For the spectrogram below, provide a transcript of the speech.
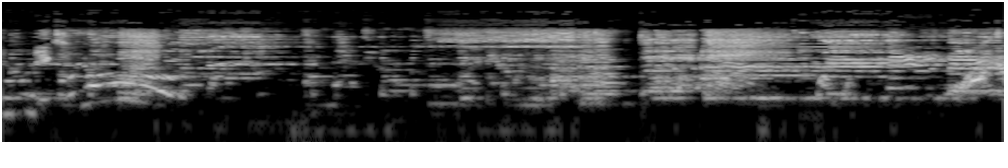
你靠！我靠！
